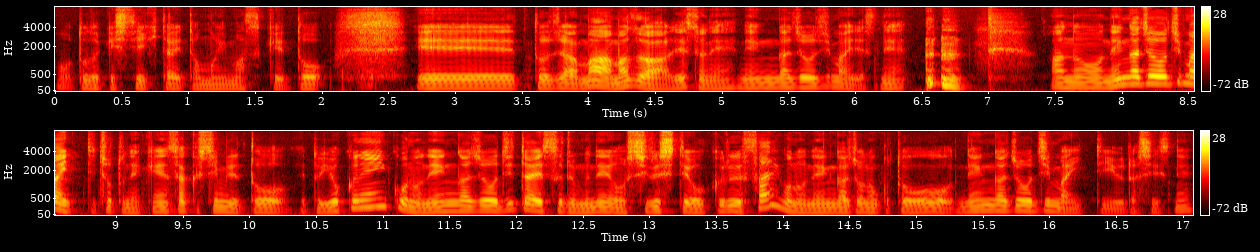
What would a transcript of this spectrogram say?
お届けしていきたいと思いますけど、えーっと、じゃあ、まあ、まずはあれですよね、年賀状じまいですね。あの年賀状じまいってちょっとね検索してみると、えっと、翌年以降の年賀状を辞退する旨を記して送る最後の年賀状のことを年賀状じまいっていうらしいですね。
